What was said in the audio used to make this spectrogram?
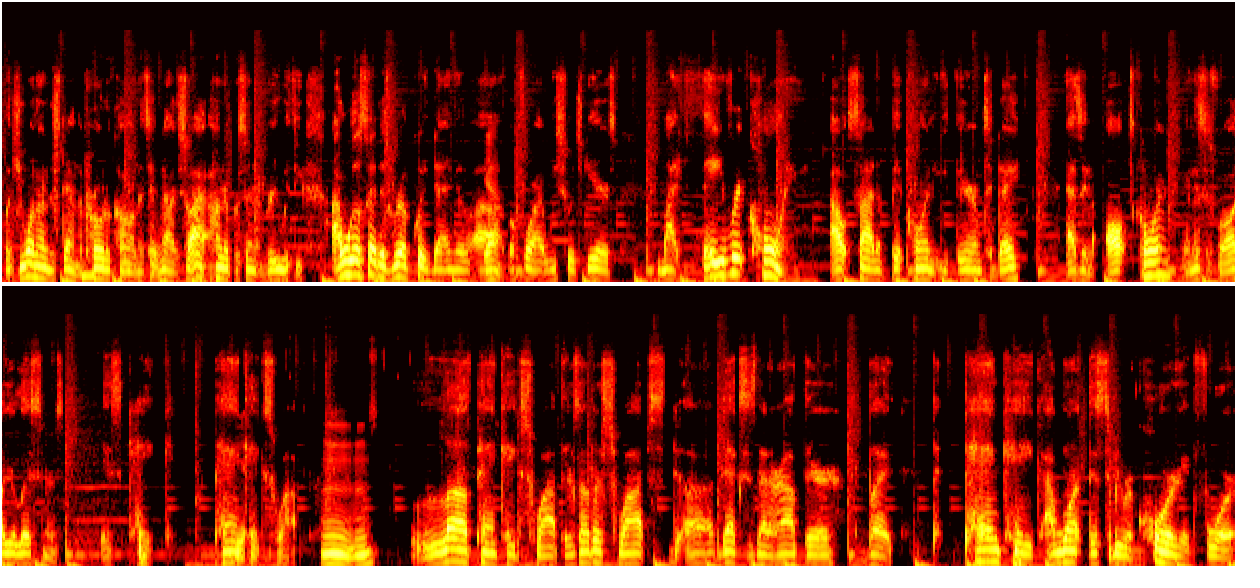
but you want to understand the protocol and the technology. So I 100% agree with you. I will say this real quick, Daniel, uh, yeah. before I, we switch gears. My favorite coin outside of Bitcoin and Ethereum today as an altcoin, and this is for all your listeners, is Cake, Pancake yeah. Swap. Mm-hmm. Love Pancake Swap. There's other swaps, uh, dexes that are out there, but Pancake, I want this to be recorded for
